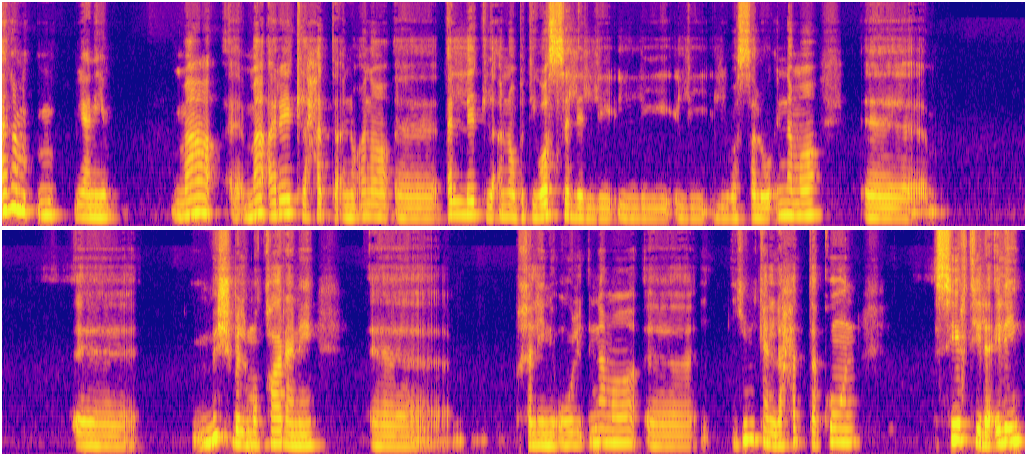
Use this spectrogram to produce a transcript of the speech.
أنا يعني ما ما قريت لحتى إنه أنا آه، قلت لأنه بدي وصل اللي اللي اللي, اللي وصلوا إنما آه، آه، مش بالمقارنة خليني أقول إنما يمكن لحتى تكون سيرتي لإلي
